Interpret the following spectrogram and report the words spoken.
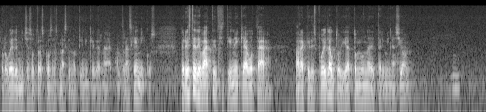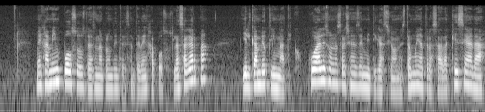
provee de muchas otras cosas más que no tienen que ver nada con transgénicos. Pero este debate se tiene que agotar para que después la autoridad tome una determinación. Benjamín Pozos te hace una pregunta interesante. Benja Pozos. La Zagarpa y el cambio climático ¿Cuáles son las acciones de mitigación? Está muy atrasada. ¿Qué se hará?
